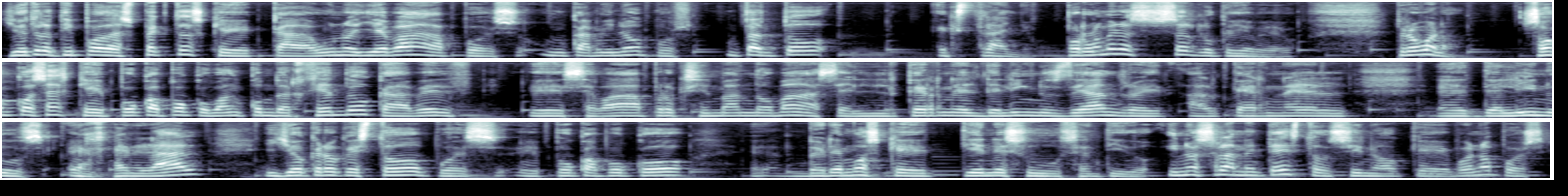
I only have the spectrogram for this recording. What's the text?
y otro tipo de aspectos que cada uno lleva pues, un camino pues, un tanto extraño. Por lo menos eso es lo que yo veo. Pero bueno, son cosas que poco a poco van convergiendo, cada vez eh, se va aproximando más el kernel de Linux de Android al kernel eh, de Linux en general y yo creo que esto pues eh, poco a poco veremos que tiene su sentido. Y no solamente esto, sino que bueno pues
